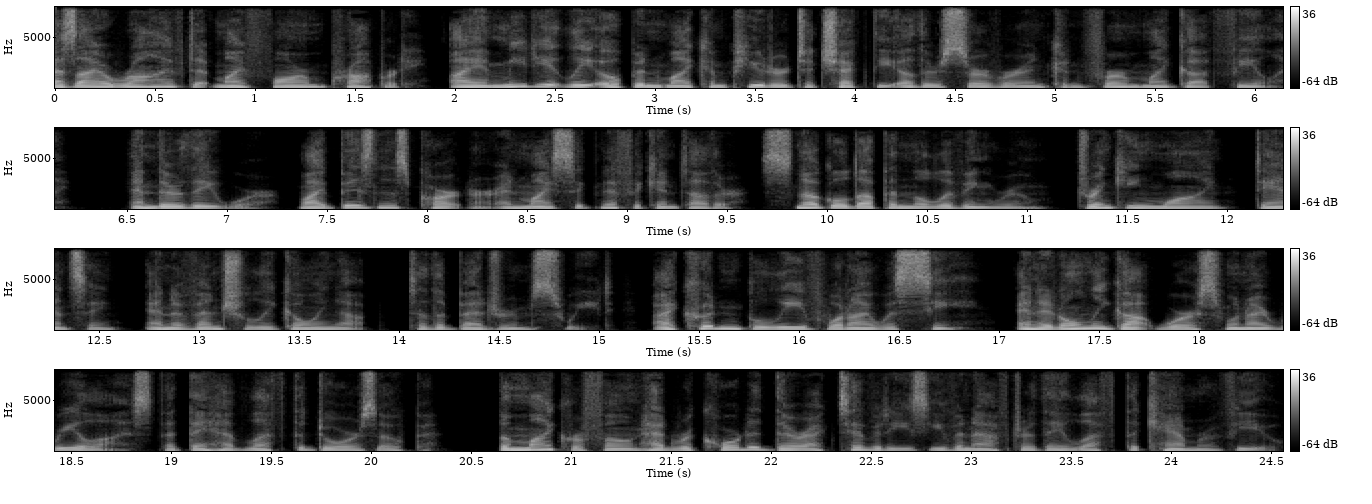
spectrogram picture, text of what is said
As I arrived at my farm property, I immediately opened my computer to check the other server and confirm my gut feeling. And there they were, my business partner and my significant other, snuggled up in the living room, drinking wine, dancing, and eventually going up to the bedroom suite. I couldn't believe what I was seeing, and it only got worse when I realized that they had left the doors open. The microphone had recorded their activities even after they left the camera view.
